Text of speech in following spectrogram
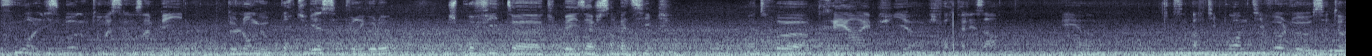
pour Lisbonne, donc on va rester dans un pays de langue portugaise, c'est plus rigolo. Je profite euh, du paysage sympathique entre euh, Préa et puis, euh, puis Fortaleza. Et euh, c'est parti pour un petit vol de 7 heures.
